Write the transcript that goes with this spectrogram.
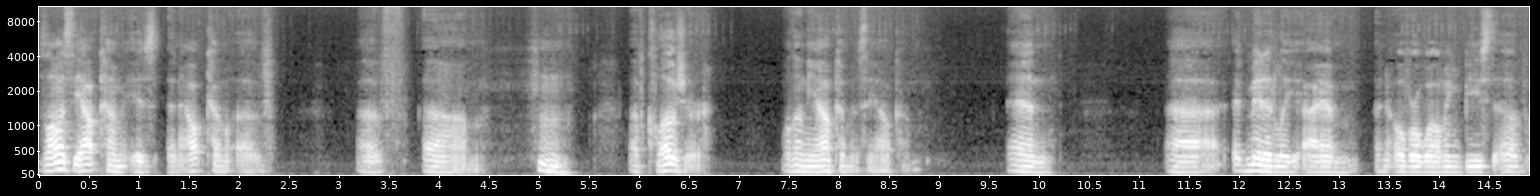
as long as the outcome is an outcome of of um, hmm, of closure, well, then the outcome is the outcome. And uh, admittedly, I am an overwhelming beast of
